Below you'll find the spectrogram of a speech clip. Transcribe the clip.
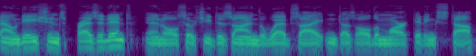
foundation's president, and also she designed the website and does all the marketing stuff.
